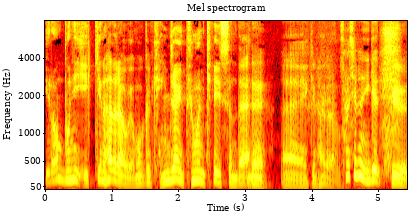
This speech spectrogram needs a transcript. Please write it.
이런 분이 있긴 하더라고요. 뭐그 굉장히 드문 케이스인데. 네. 예, 있긴 하더라고요. 사실은 이게 그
